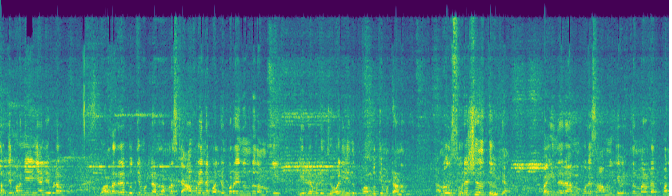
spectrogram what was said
സത്യം പറഞ്ഞു കഴിഞ്ഞാൽ ഇവിടെ വളരെ ബുദ്ധിമുട്ടിലാണ്. നമ്മുടെ സ്റ്റാഫ് തന്നെ പലരും പറയുന്നുണ്ട് നമുക്ക് ഈ ലെവലിൽ ജോലി ചെയ്ത് പോകാൻ ബുദ്ധിമുട്ടാണെന്ന്. കാരണം ഒരു സുരക്ഷിതത്വമില്ല വൈകുന്നേരം ആകുമ്പോൾ കുറേ സാമൂഹിക വിരുദ്ധന്മാരുടെ പല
